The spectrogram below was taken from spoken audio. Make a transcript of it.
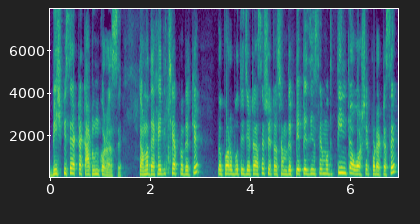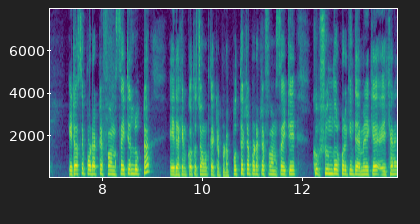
বিশ পিসের একটা কার্টুন করা আছে। তো আমরা দেখাই দিচ্ছি আপনাদেরকে। তো পরবর্তী যেটা আছে, সেটা হচ্ছে আমাদের পেপে জিন্সের মধ্যে তিনটা ওয়াশের প্রোডাক্ট আছে। এটা হচ্ছে প্রোডাক্টের ফ্রন্ট সাইটের লুকটা এই দেখেন কত চমৎকার একটা প্রোডাক্ট প্রত্যেকটা প্রোডাক্টের ফ্রন্ট সাইটে খুব সুন্দর করে কিন্তু আমেরিকা এখানে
